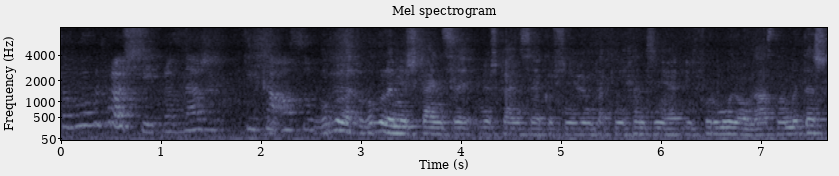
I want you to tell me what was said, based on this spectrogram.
to byłoby prościej, prawda, że kilka osób W ogóle, w ogóle mieszkańcy, mieszkańcy jakoś, nie wiem, tak niechętnie informują nas. No my też,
